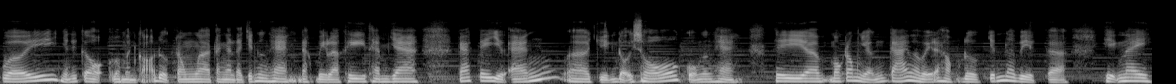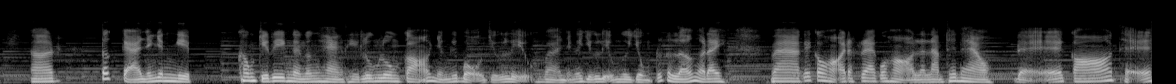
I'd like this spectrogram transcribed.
với những cái cơ hội mà mình có được trong à, ngành tài chính ngân hàng đặc biệt là khi tham gia các cái dự án uh, chuyển đổi số của ngân hàng. Thì uh, một trong những cái mà vị đã học được chính là việc uh, hiện nay uh, tất cả những doanh nghiệp không chỉ riêng ngành ngân hàng thì luôn luôn có những cái bộ dữ liệu và những cái dữ liệu người dùng rất là lớn ở đây. Và cái câu hỏi đặt ra của họ là làm thế nào để có thể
